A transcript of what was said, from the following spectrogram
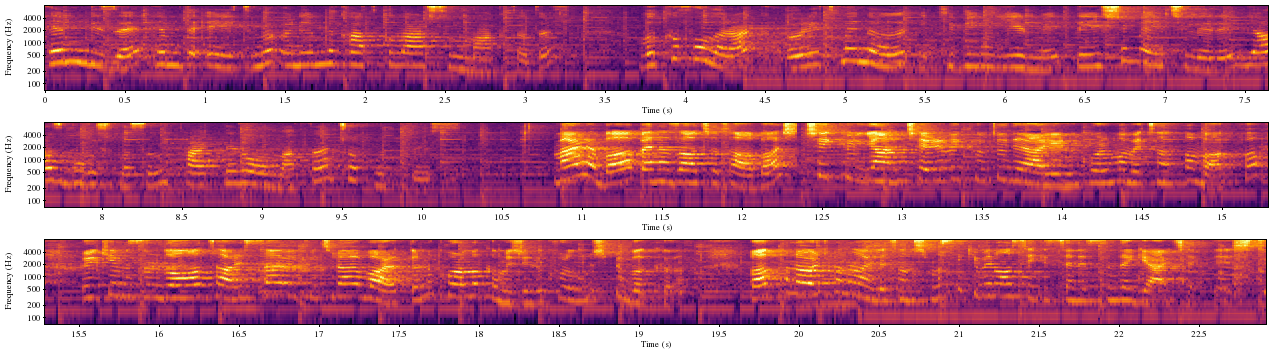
hem bize hem de eğitime önemli katkılar sunmaktadır. Vakıf olarak Öğretmen Ağı 2020 Değişim Elçileri Yaz Buluşması'nın partneri olmaktan çok mutluyuz. Merhaba, ben Azal Çatalbaş. Çekül yani Çevre ve Kültür Değerlerini Koruma ve Tanıtma Vakfı, ülkemizin doğal, tarihsel ve kültürel varlıklarını korumak amacıyla kurulmuş bir vakıf. Vakfın öğretmen aile tanışması 2018 senesinde gerçekleşti.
